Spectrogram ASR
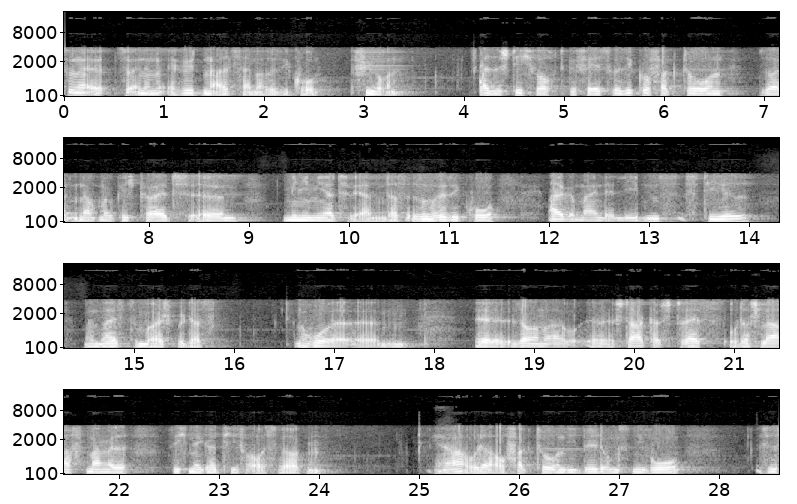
zu, einer, zu einem erhöhten Alzheimer-Risiko führen. Also Stichwort Gefäßrisikofaktoren sollten nach Möglichkeit ähm, minimiert werden. Das ist ein Risiko allgemein der Lebensstil. Man weiß zum Beispiel, dass eine hohe, ähm, äh, sagen wir mal, äh, starker Stress oder Schlafmangel sich negativ auswirken. Ja, oder auch Faktoren wie Bildungsniveau. Es ist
